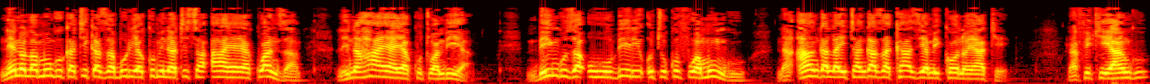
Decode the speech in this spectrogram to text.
Neno la mungu katika zaburi ya 19 aya ya kwanza lina haya ya kutwambia. Mbingu za uhubiri utukufu wa mungu na anga laitangaza kazi ya mikono yake. Rafiki yangu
